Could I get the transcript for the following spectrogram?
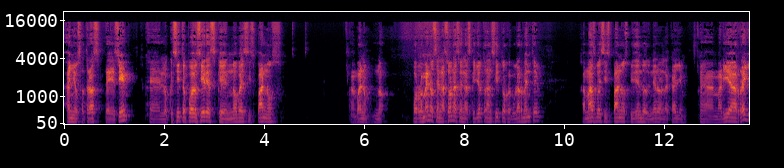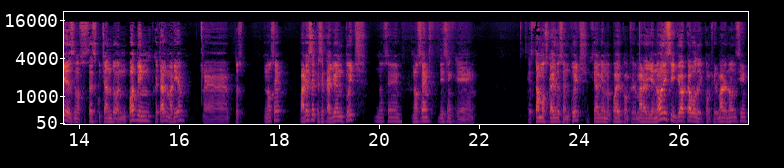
años, atrás. Eh, sí, eh, lo que sí te puedo decir es que no ves hispanos. Ah, bueno, no. Por lo menos en las zonas en las que yo transito regularmente, jamás ves hispanos pidiendo dinero en la calle. Ah, María Reyes nos está escuchando en Podbean. ¿Qué tal, María? Pues no sé, parece que se cayó en Twitch. No sé, no sé. Dicen que estamos caídos en Twitch. Si alguien me puede confirmar ahí en Odyssey, yo acabo de confirmar en Odyssey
